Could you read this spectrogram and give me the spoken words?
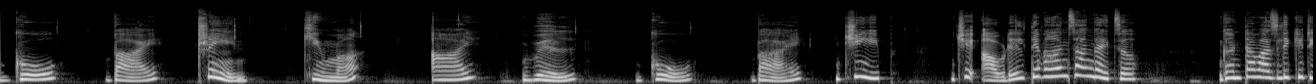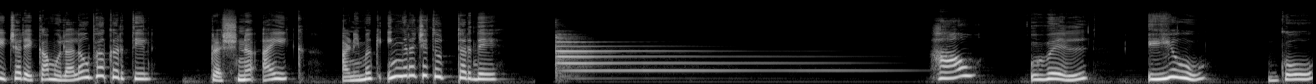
go by train किंवा I will go by jeep जे आवडेल ते वाहन सांगायचं. घंटा वाजली की टीचर एका मुलाला उभं करतील. प्रश्न ऐक आणि मग इंग्रजीत उत्तर दे. How will you go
